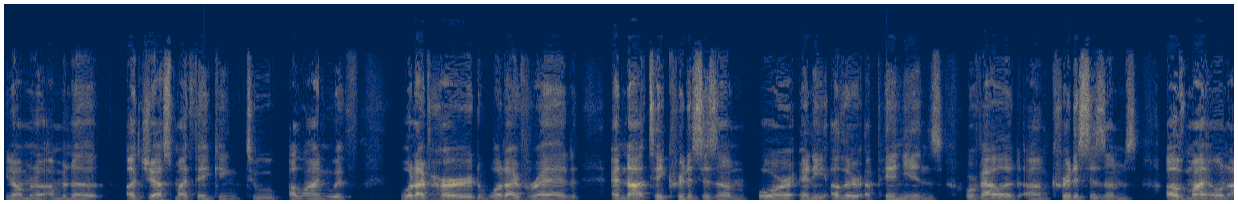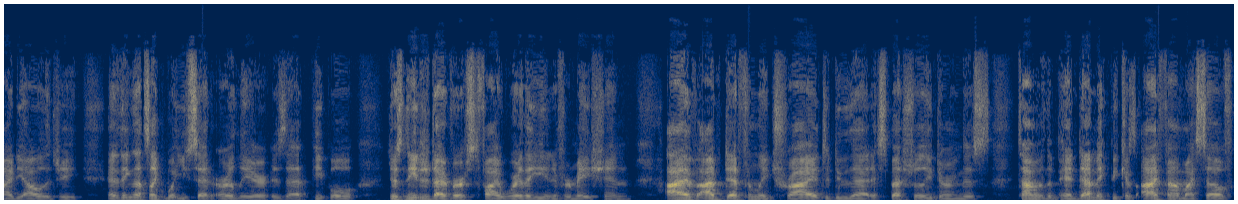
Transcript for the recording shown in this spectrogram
You know, I'm gonna I'm gonna adjust my thinking to align with what I've heard, what I've read, and not take criticism or any other opinions or valid um, criticisms of my own ideology. And I think that's like what you said earlier is that people just need to diversify where they get information. I've I've definitely tried to do that, especially during this time of the pandemic, because I found myself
